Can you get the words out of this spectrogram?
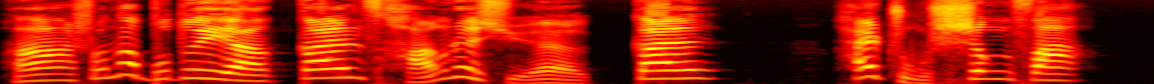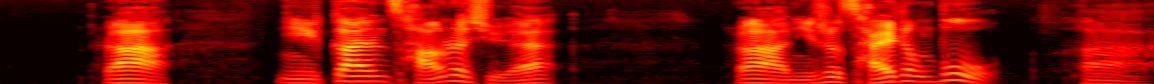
啊，说那不对呀，肝藏着血，肝还主生发，是吧？你肝藏着血，是吧？你是财政部啊，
